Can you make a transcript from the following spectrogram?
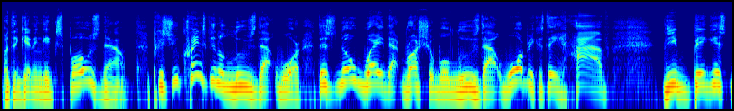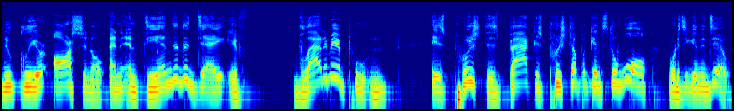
but they're getting exposed now because Ukraine's going to lose that war. There's no way that Russia will lose that war because they have the biggest nuclear arsenal. And at the end of the day, if Vladimir Putin is pushed, his back is pushed up against the wall, what is he going to do?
